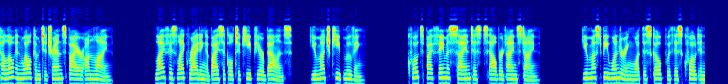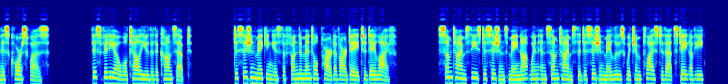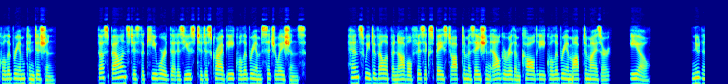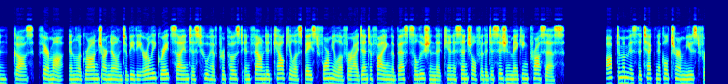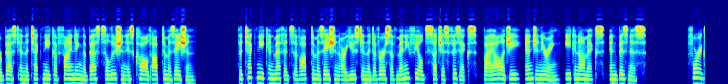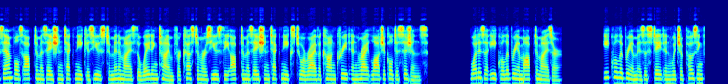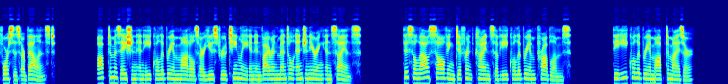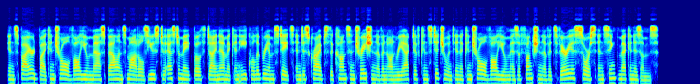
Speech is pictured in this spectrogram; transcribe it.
Hello and welcome to Transpire Online. Life is like riding a bicycle to keep your balance, you must keep moving. Quotes by famous scientists Albert Einstein. You must be wondering what the scope with this quote in this course was. This video will tell you the, the concept. Decision making is the fundamental part of our day to day life. Sometimes these decisions may not win and sometimes the decision may lose, which implies to that state of equilibrium condition. Thus balanced is the keyword that is used to describe equilibrium situations. Hence we develop a novel physics-based optimization algorithm called Equilibrium Optimizer, EO. Newton, Gauss, Fermat, and Lagrange are known to be the early great scientists who have proposed and founded calculus-based formula for identifying the best solution that can essential for the decision-making process. Optimum is the technical term used for best and the technique of finding the best solution is called optimization. The technique and methods of optimization are used in the diverse of many fields such as physics, biology, engineering, economics, and business. For examples optimization technique is used to minimize the waiting time for customers use the optimization techniques to arrive a concrete and right logical decisions. What is a equilibrium optimizer? Equilibrium is a state in which opposing forces are balanced. Optimization and equilibrium models are used routinely in environmental engineering and science. This allows solving different kinds of equilibrium problems. The equilibrium optimizer, inspired by control volume mass balance models used to estimate both dynamic and equilibrium states and describes the concentration of an on-reactive constituent in a control volume as a function of its various source and sink mechanisms.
